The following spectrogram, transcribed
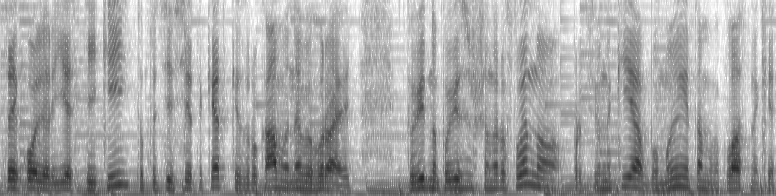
Цей колір є стійкий, тобто ці всі етикетки з руками не вигорають. Відповідно, повісивши на рослину, працівники або ми, там власники,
